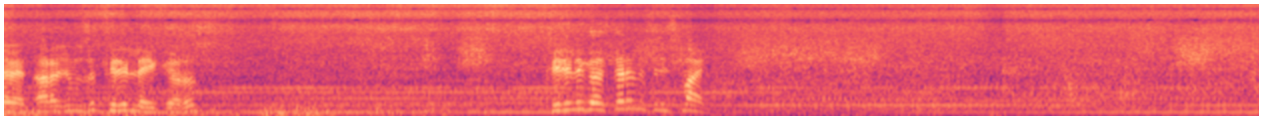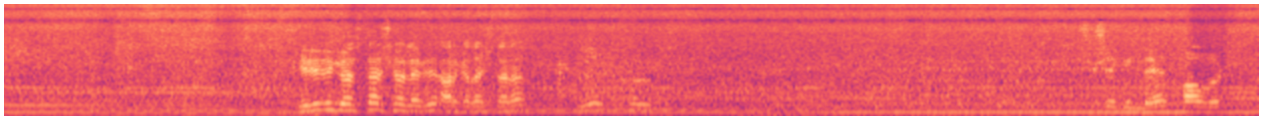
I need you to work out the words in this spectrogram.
Evet aracımızı pirille yıkıyoruz. Pirili gösterir misin İsmail? Pirili göster şöyle bir arkadaşlara. Şu şekilde power.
